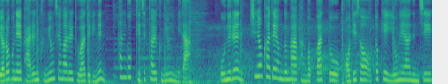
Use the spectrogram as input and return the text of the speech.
여러분의 바른 금융생활을 도와드리는 한국 디지털 금융입니다. 오늘은 신용카드 연금화 방법과 또 어디서 어떻게 이용해야 하는지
